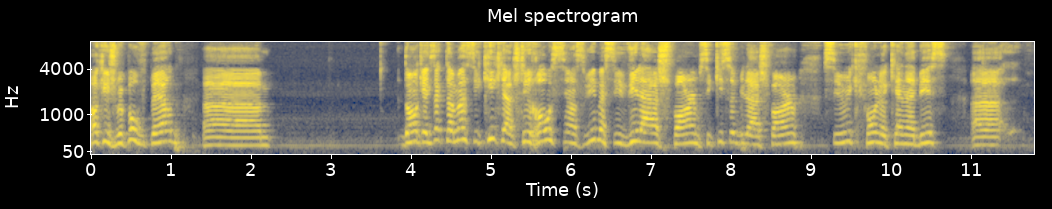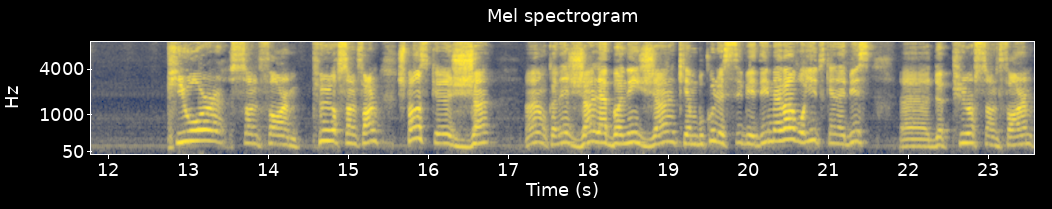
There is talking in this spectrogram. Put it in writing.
Ok, je veux pas vous perdre. donc exactement, c'est qui qui a acheté Rose Science Vie? Ben, c'est Village Farm. C'est qui ce Village Farm? C'est eux qui font le cannabis Pure Sun Farm. Pure Sun Farm. Je pense que Jean Hein, on connaît Jean Labonné, Jean, qui aime beaucoup le CBD, m'avait envoyé du cannabis euh, de Pure Sun Farm,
